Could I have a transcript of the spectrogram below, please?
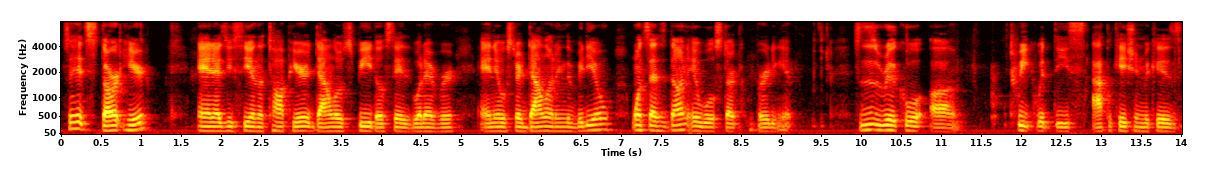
So hit start here and as you see on the top here download speed it'll say whatever and it will start downloading the video. Once that's done it will start converting it. So this is a really cool um, tweak with this application because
